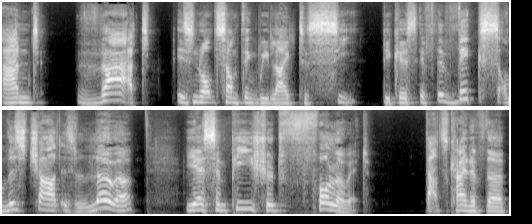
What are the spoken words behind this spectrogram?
And that is not something we like to see because if the VIX on this chart is lower, the S&P should follow it. That's kind of the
